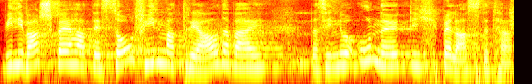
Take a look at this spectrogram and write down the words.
Willi Waschbär hatte so viel Material dabei, dass ihn nur unnötig belastet hat.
